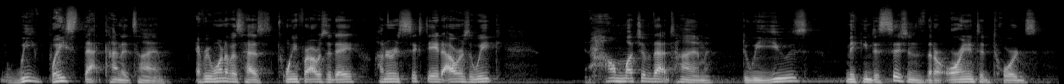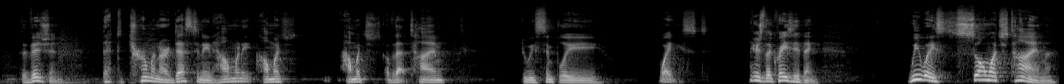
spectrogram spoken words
we waste that kind of time. Every one of us has 24 hours a day, 168 hours a week. And how much of that time do we use making decisions that are oriented towards the vision that determine our destiny and how many how much how much of that time do we simply waste? Here's the crazy thing we waste so much time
